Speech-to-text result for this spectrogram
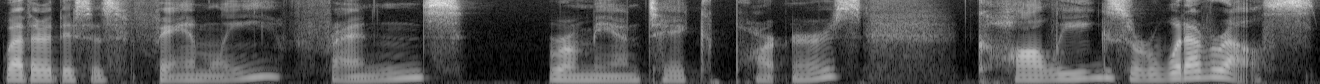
whether this is family, friends, romantic partners, colleagues, or whatever else,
